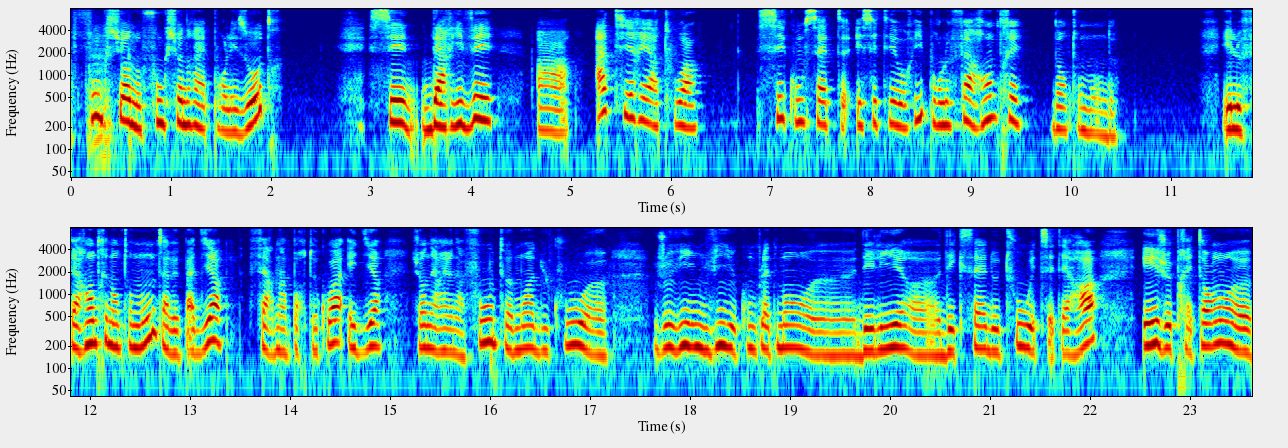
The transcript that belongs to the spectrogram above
fonctionne ou fonctionnerait pour les autres, c'est d'arriver à attirer à toi ces concepts et ces théories pour le faire rentrer dans ton monde. Et le faire rentrer dans ton monde, ça ne veut pas dire faire n'importe quoi et dire j'en ai rien à foutre, moi du coup euh, je vis une vie complètement euh, délire, d'excès de tout, etc. Et je prétends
